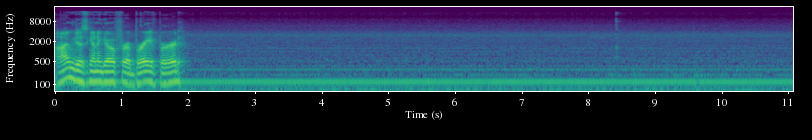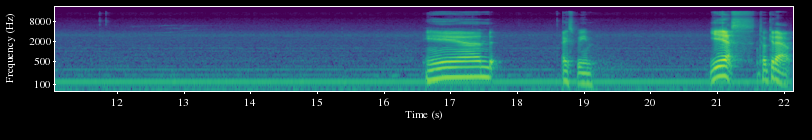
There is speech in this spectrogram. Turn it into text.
I'm just gonna go for a brave bird. And Ice Beam. Yes! Took it out.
